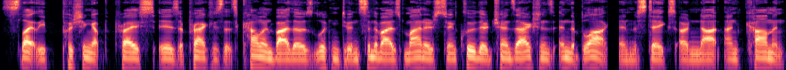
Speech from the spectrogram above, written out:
Slightly pushing up the price is a practice that's common by those looking to incentivize miners to include their transactions in the block, and mistakes are not uncommon.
